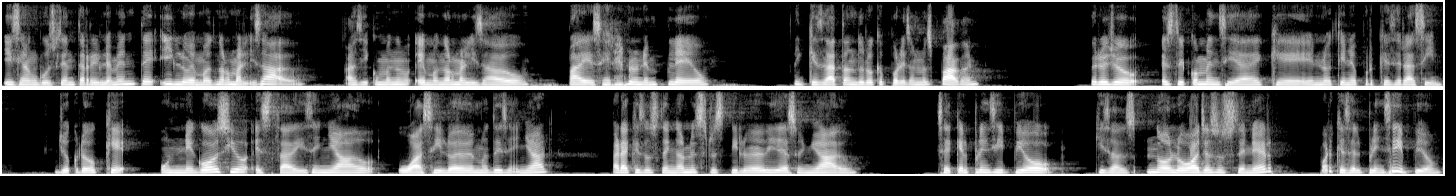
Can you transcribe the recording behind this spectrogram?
y se angustian terriblemente y lo hemos normalizado, así como hemos normalizado padecer en un empleo y que sea tan duro que por eso nos pagan. Pero yo estoy convencida de que no tiene por qué ser así. Yo creo que un negocio está diseñado o así lo debemos diseñar para que sostenga nuestro estilo de vida soñado. Sé que al principio quizás no lo vaya a sostener porque es el principio,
